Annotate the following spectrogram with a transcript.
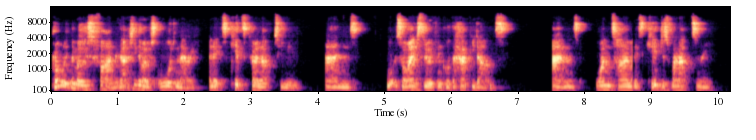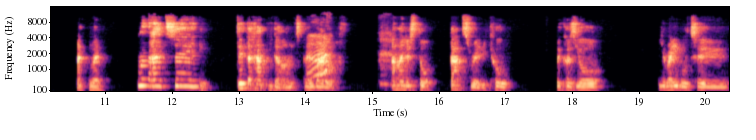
Probably the most fun is actually the most ordinary, and it's kids coming up to you. And so I used to do a thing called the happy dance. And one time, this kid just ran up to me and went, Radzi! Did the happy dance and then ah. ran off. And I just thought, that's really cool because you're you're able to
